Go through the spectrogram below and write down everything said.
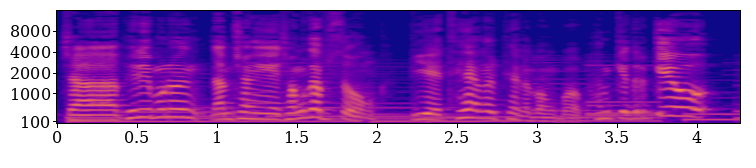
자, 피리부는 남창희의 정답송, 비의 태양을 피하는 방법. 함께 들을게요.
